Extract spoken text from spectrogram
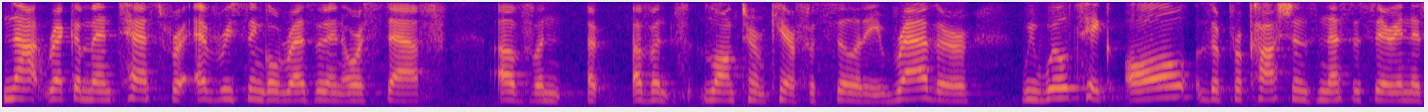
not recommend tests for every single resident or staff of, an, of a long-term care facility. Rather, we will take all the precautions necessary, and as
